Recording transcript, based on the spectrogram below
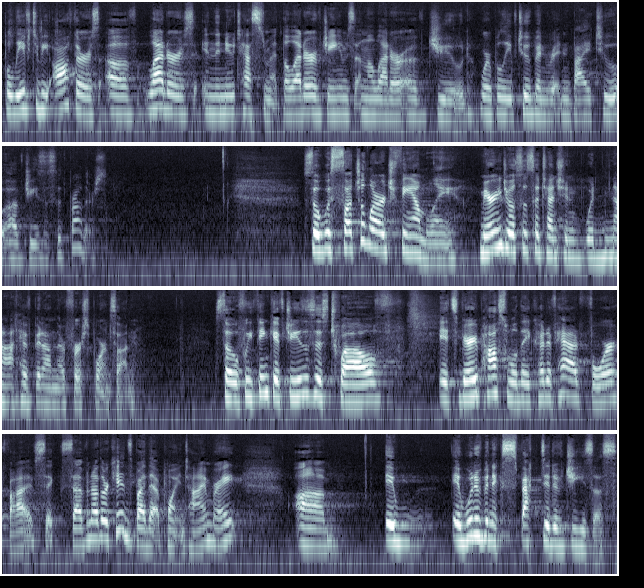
believed to be authors of letters in the New Testament. The letter of James and the letter of Jude were believed to have been written by two of Jesus' brothers. So, with such a large family, Mary and Joseph's attention would not have been on their firstborn son. So if we think if Jesus is 12, it's very possible they could have had four, five, six, seven other kids by that point in time, right? Um, it, it would have been expected of Jesus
